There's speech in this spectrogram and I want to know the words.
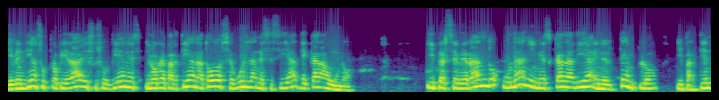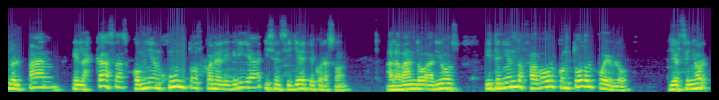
y vendían sus propiedades y sus bienes y lo repartían a todos según la necesidad de cada uno. Y perseverando unánimes cada día en el templo y partiendo el pan en las casas, comían juntos con alegría y sencillez de corazón, alabando a Dios y teniendo favor con todo el pueblo. Y el Señor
